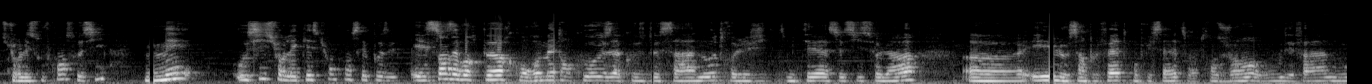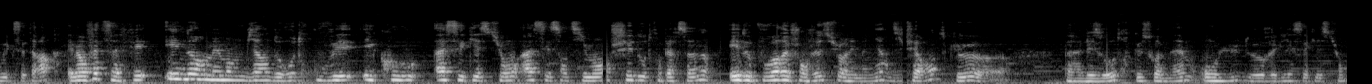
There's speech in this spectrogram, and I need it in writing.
sur les souffrances aussi, mais aussi sur les questions qu'on s'est posées. Et sans avoir peur qu'on remette en cause à cause de ça notre légitimité à ceci, cela, euh, et le simple fait qu'on puisse être transgenre ou des femmes ou etc. Et bien en fait ça fait énormément de bien de retrouver écho à ces questions, à ces sentiments chez d'autres personnes et de pouvoir échanger sur les manières différentes que euh, ben, les autres, que soi-même ont eu de régler ces questions.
